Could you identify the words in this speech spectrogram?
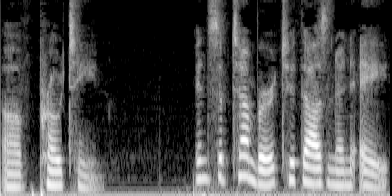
of protein. In September 2008,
